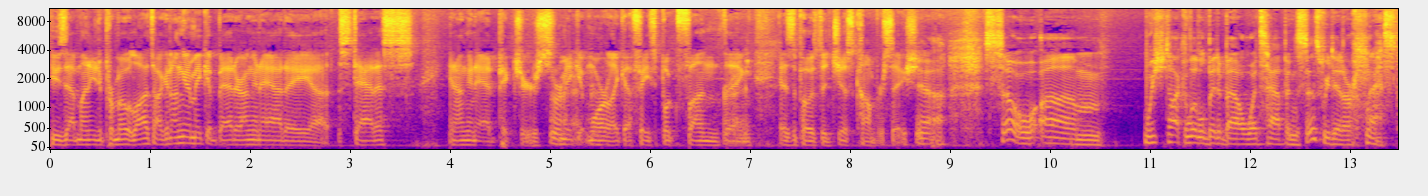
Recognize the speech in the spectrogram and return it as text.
use that money to promote Lot Talk. And I'm going to make it better. I'm going to add a uh, status, and I'm going to add pictures, right, make it more like a Facebook fun thing right. as opposed to just conversation. Yeah. So. Um we should talk a little bit about what's happened since we did our last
